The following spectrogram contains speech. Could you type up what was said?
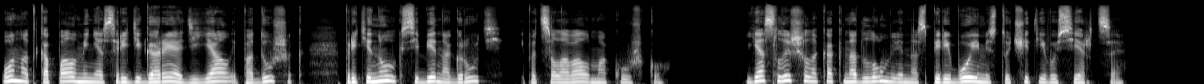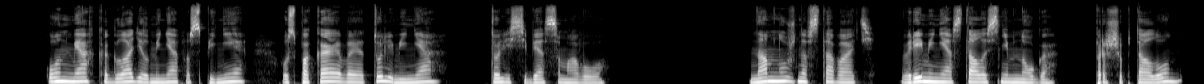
Он откопал меня среди горы одеял и подушек, притянул к себе на грудь и поцеловал макушку. Я слышала, как надломленно с перебоями стучит его сердце. Он мягко гладил меня по спине, успокаивая то ли меня, то ли себя самого. «Нам нужно вставать. Времени осталось немного», — прошептал он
